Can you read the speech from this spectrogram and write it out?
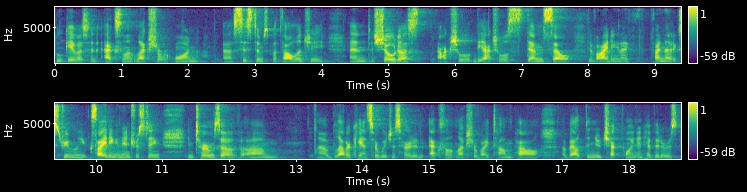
who gave us an excellent lecture on uh, systems pathology and showed us actual, the actual stem cell dividing, and I find that extremely exciting and interesting. In terms of um, uh, bladder cancer, we just heard an excellent lecture by Tom Powles about the new checkpoint inhibitors,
